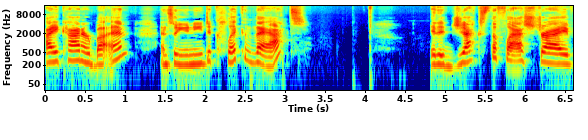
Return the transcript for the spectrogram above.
icon or button. And so you need to click that. It ejects the flash drive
